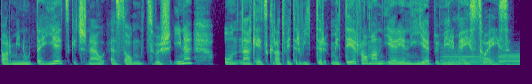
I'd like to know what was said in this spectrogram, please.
paar Minuten hier. Jetzt gibt es schnell einen Song zwischen ihnen und dann geht es gerade wieder weiter mit dir, Roman Jerien, hier bei mir im 1 zu 1.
